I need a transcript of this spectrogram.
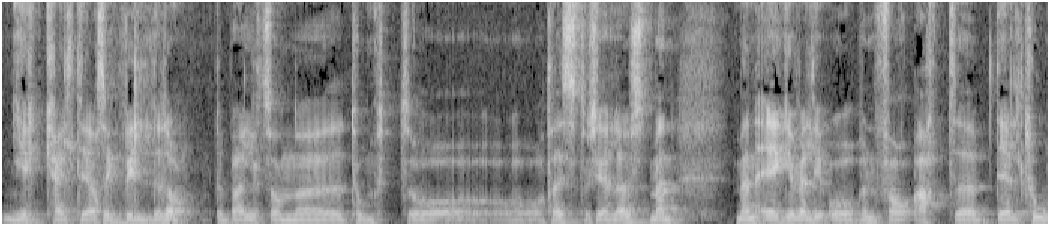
gikk helt der som jeg ville, da. Det ble litt sånn uh, tomt og, og, og trist og sjelløst. Men, men jeg er veldig åpen for at uh, del to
